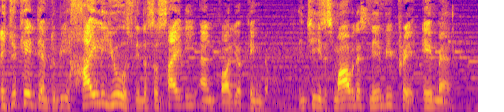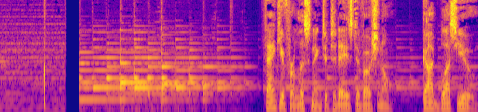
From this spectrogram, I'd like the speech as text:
educate them to be highly used in the society and for your kingdom. In Jesus' marvelous name we pray. Amen. Thank you for listening to today's devotional. God bless you.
